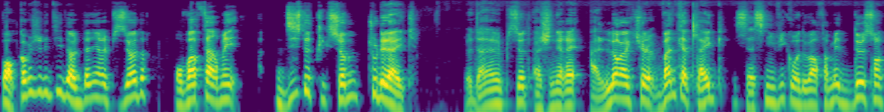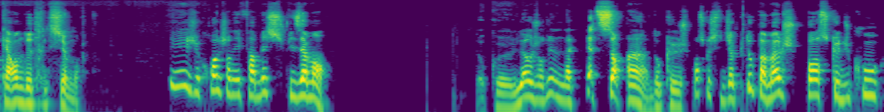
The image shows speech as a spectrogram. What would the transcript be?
Bon, comme je l'ai dit dans le dernier épisode, on va fermer 10 de Trixium tous les likes. Le dernier épisode a généré à l'heure actuelle 24 likes, ça signifie qu'on va devoir farmer 240 de Trixium. Et je crois que j'en ai farmé suffisamment. Donc euh, là aujourd'hui on en a 401, donc euh, je pense que c'est déjà plutôt pas mal. Je pense que du coup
